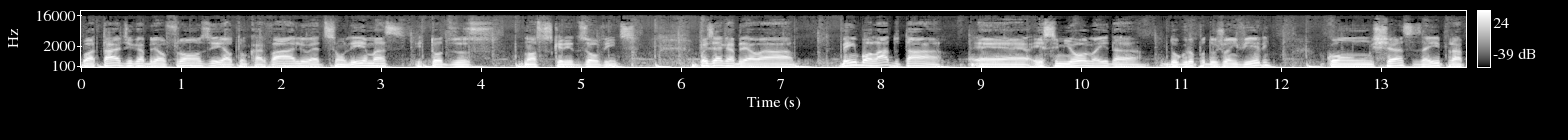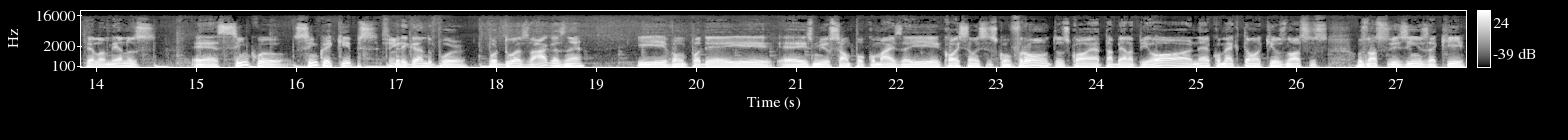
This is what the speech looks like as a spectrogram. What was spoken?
Boa tarde, Gabriel Fronze, Elton Carvalho, Edson Limas e todos os nossos queridos ouvintes. Pois é, Gabriel, a- bem embolado tá é, esse miolo aí da, do grupo do Joinville, com chances aí para pelo menos é, cinco, cinco equipes Sim. brigando por, por duas vagas, né? E vamos poder aí é, esmiuçar um pouco mais aí quais são esses confrontos, qual é a tabela pior, né? Como é que estão aqui os nossos, os nossos vizinhos aqui,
